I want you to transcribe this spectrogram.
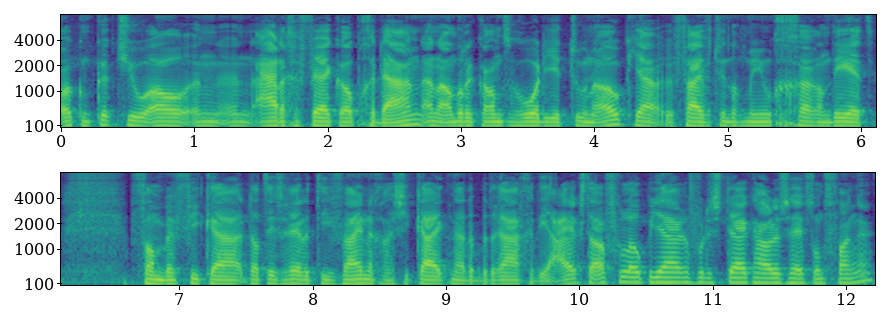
met Orkun Kukcu al een, een aardige verkoop gedaan. Aan de andere kant hoorde je toen ook... ja, 25 miljoen gegarandeerd van Benfica. Dat is relatief weinig als je kijkt naar de bedragen... die Ajax de afgelopen jaren voor de sterkhouders heeft ontvangen.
